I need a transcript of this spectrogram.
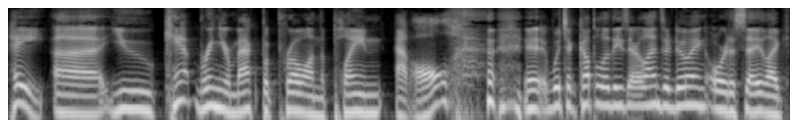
hey, uh, you can't bring your MacBook Pro on the plane at all, which a couple of these airlines are doing, or to say, like,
